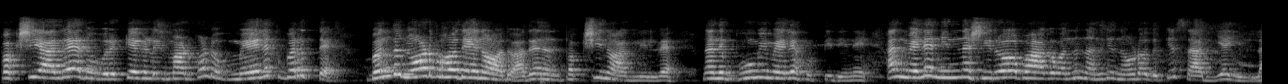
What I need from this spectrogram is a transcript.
ಪಕ್ಷಿ ಆದರೆ ಅದು ರೆಕ್ಕೆಗಳು ಇದು ಮಾಡ್ಕೊಂಡು ಮೇಲಕ್ಕೆ ಬರುತ್ತೆ. ಬಂದು ನೋಡಬಹುದೇನೋ ಅದು, ಆದರೆ ನನ್ನ ಪಕ್ಷಿನೂ ಆಗ್ಲಿಲ್ವೇ? ನಾನು ಭೂಮಿ ಮೇಲೆ ಹುಟ್ಟಿದ್ದೀನಿ. ಅಂದಮೇಲೆ ನಿನ್ನ ಶಿರೋಭಾಗವನ್ನು ನನಗೆ ನೋಡೋದಕ್ಕೆ ಸಾಧ್ಯ ಇಲ್ಲ.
